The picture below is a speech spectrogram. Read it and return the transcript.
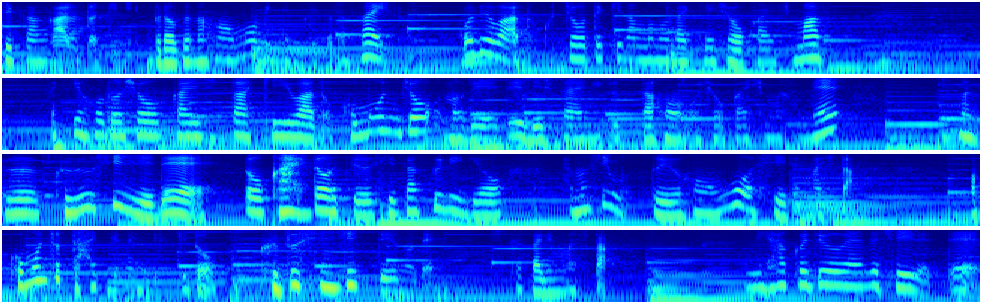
時間がある時にブログの方も見てみてください。ここでは特徴的なものだけ紹介します。先ほど紹介したキーワード古文書の例で実際に売った本を紹介しますね。まず崩し字で東海道中膝くりぎを楽しむという本を仕入れました、まあ、古文書って入ってないんですけど崩し字っていうので引っかかりました。210円で仕入れて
